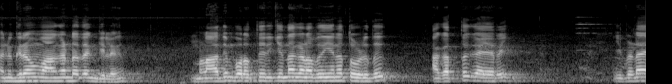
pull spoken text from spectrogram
അനുഗ്രഹം വാങ്ങേണ്ടതെങ്കിൽ നമ്മൾ ആദ്യം പുറത്തിരിക്കുന്ന ഗണപതിനെ തൊഴുത് അകത്ത് കയറി ഇവിടെ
